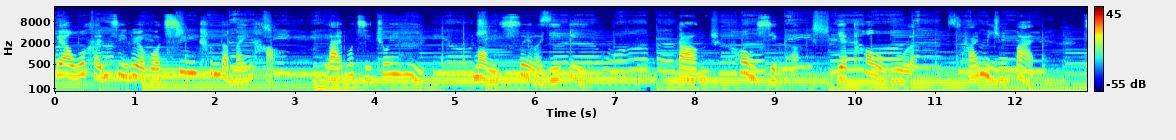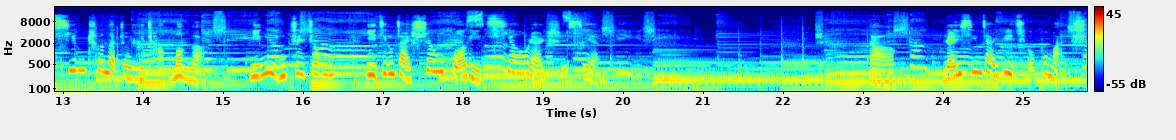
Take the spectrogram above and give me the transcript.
了无痕迹掠过青春的美好，来不及追忆，梦碎了一地。当痛醒了，也透悟了，才明白，青春的这一场梦啊，冥冥之中。已经在生活里悄然实现。当人心在欲求不满时，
